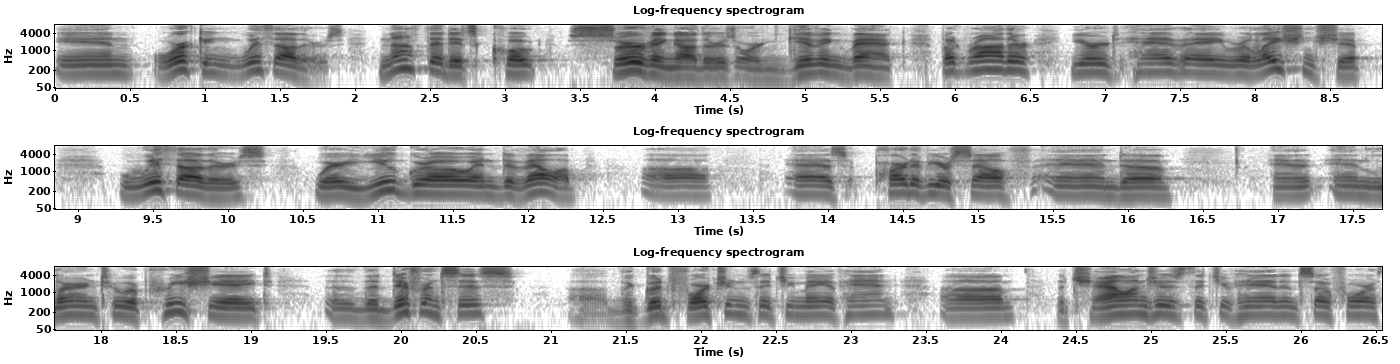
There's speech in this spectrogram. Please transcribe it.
in working with others. Not that it's, quote, serving others or giving back, but rather you have a relationship with others where you grow and develop uh, as part of yourself and, uh, and, and learn to appreciate uh, the differences, uh, the good fortunes that you may have had, um, the challenges that you've had, and so forth.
